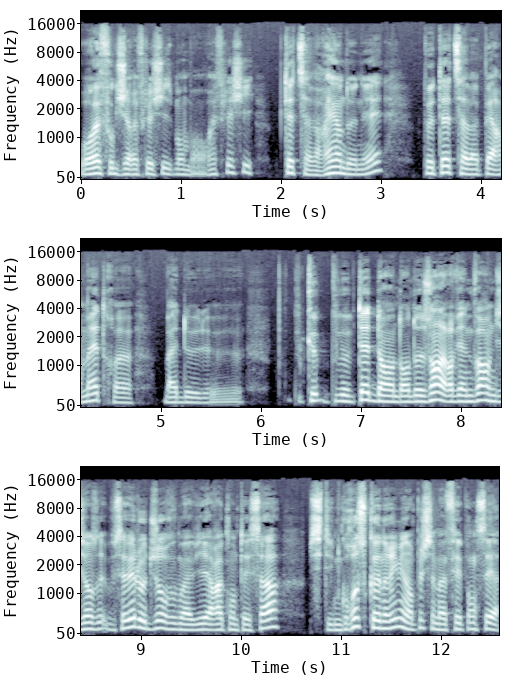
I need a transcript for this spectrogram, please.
Ouais, faut que j'y réfléchisse. Bon, bah, on réfléchit. Peut-être ça va rien donner, peut-être ça va permettre bah, de, que peut-être dans, deux ans, elle revienne me voir en me disant Vous savez, l'autre jour, vous m'aviez raconté ça, c'était une grosse connerie, mais en plus, ça m'a fait penser à,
